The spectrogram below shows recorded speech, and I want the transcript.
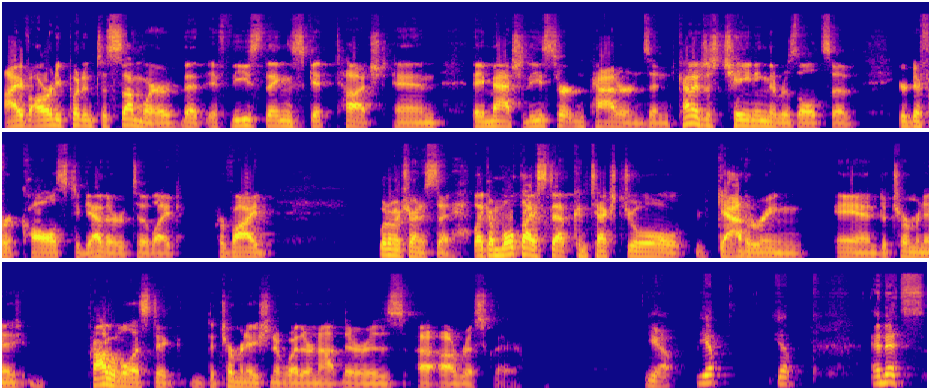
i've already put into somewhere that if these things get touched and they match these certain patterns and kind of just chaining the results of your different calls together to like provide what am i trying to say? Like a multi-step contextual gathering and determination probabilistic determination of whether or not there is a, a risk there. Yeah. Yep. Yep. And it's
